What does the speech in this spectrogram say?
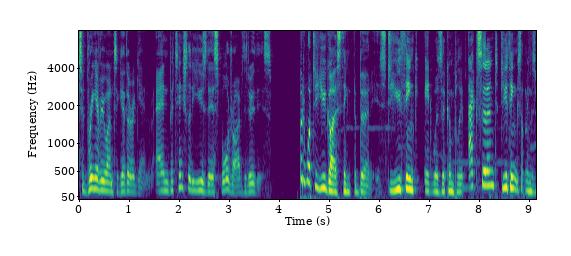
to bring everyone together again and potentially to use their spore drive to do this. But what do you guys think the burn is? Do you think it was a complete accident? Do you think something's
